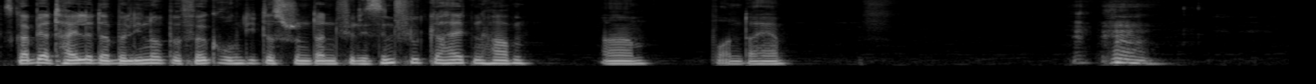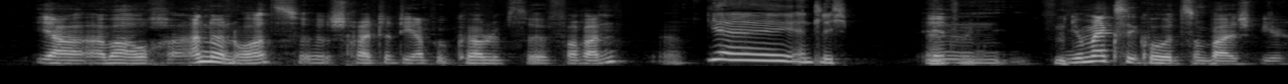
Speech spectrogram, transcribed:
es gab ja Teile der Berliner Bevölkerung, die das schon dann für die Sintflut gehalten haben. Ähm, von daher. Ja, aber auch andernorts äh, schreitet die Apokalypse voran. Yay, endlich. In New Mexico zum Beispiel.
